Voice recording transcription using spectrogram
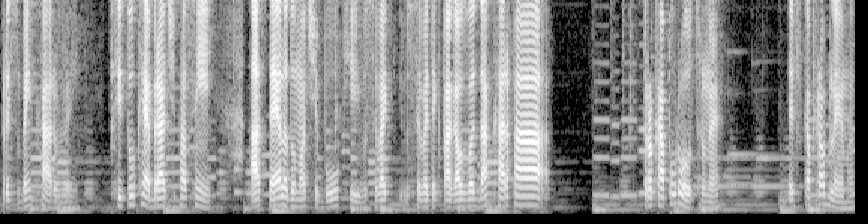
preço bem caro, velho. Se tu quebrar, tipo assim, a tela do notebook, você vai, você vai ter que pagar os olhos da cara pra trocar por outro, né? Esse é o problema.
